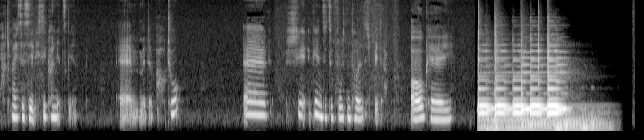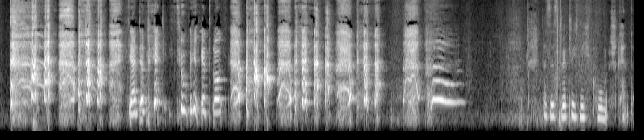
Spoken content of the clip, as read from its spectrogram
Wachtmeister Selig, Sie können jetzt gehen. Ähm, mit dem Auto? Äh, gehen Sie zu Fuß und holen sich später ab. Okay. Sie hat ja wirklich zu viel getrunken. Das ist wirklich nicht komisch, Kenta.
